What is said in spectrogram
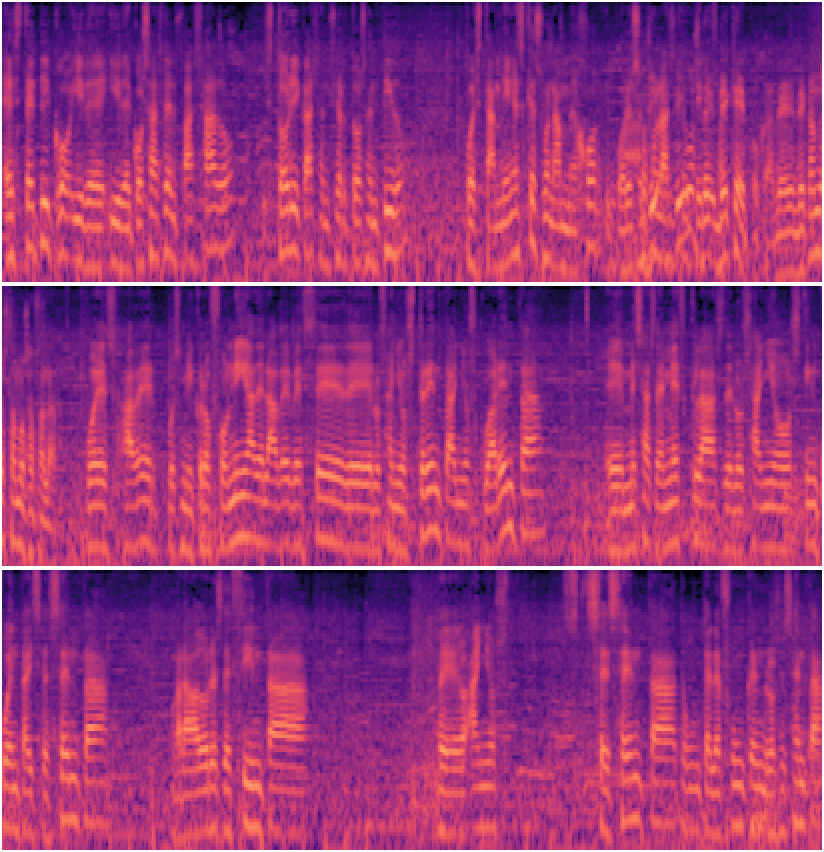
estético y de, y de cosas del pasado, históricas en cierto sentido, pues también es que suenan mejor y por eso son las que Antigos, de, que época? De, de cando estamos a falar? Pues a ver, pues microfonía de la BBC de los años 30, años 40, eh, mesas de mezclas de los años 50 y 60, grabadores de cinta eh, años 60, tengo un Telefunken de los 60.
